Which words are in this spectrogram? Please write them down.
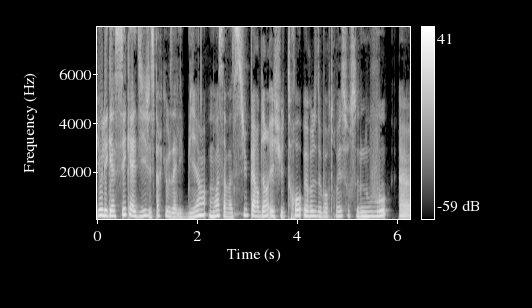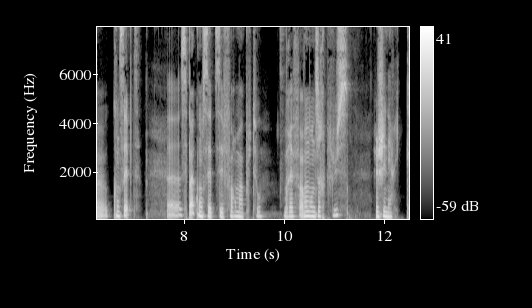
Yo les gars, c'est Kadi, j'espère que vous allez bien. Moi ça va super bien et je suis trop heureuse de vous retrouver sur ce nouveau euh, concept. Euh, c'est pas concept, c'est format plutôt. Bref, avant d'en dire plus, générique.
